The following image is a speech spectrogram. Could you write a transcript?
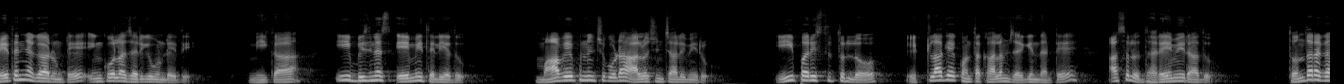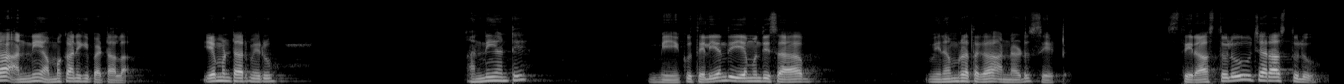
చైతన్య గారుంటే ఇంకోలా జరిగి ఉండేది. మీకా ఈ బిజినెస్ ఏమీ తెలియదు. మా వైపు నుంచి కూడా ఆలోచించాలి మీరు. ఈ పరిస్థితుల్లో ఇట్లాగే కొంతకాలం జరిగిందంటే అసలు ధరేమీ రాదు. తొందరగా అన్నీ అమ్మకానికి పెట్టాలా. ఏమంటారు మీరు? అన్నీ అంటే? మీకు తెలియంది ఏముంది సాబ్? వినమ్రతగా అన్నాడు సేట్. స్థిరాస్తులు చరాస్తులు.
